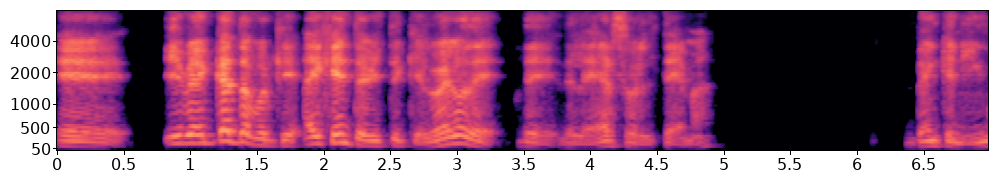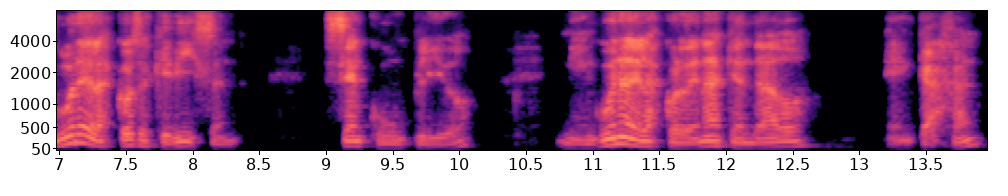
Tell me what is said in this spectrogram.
Eh, y me encanta porque hay gente, viste, que luego de, leer sobre el tema, ven que ninguna de las cosas que dicen se han cumplido, ninguna de las coordenadas que han dado encajan,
